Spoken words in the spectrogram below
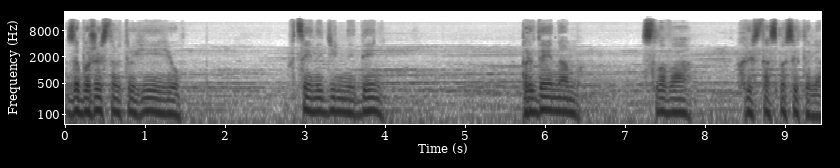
за Божественною літургією в цей недільний день передає нам слова Христа Спасителя,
